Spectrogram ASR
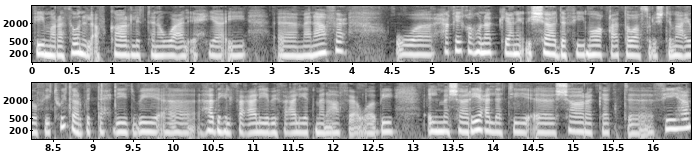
في ماراثون الأفكار للتنوع الإحيائي آه، منافع. وحقيقة هناك يعني إشادة في مواقع التواصل الاجتماعي وفي تويتر بالتحديد بهذه الفعالية بفعالية منافع وبالمشاريع التي آه، شاركت آه، فيها.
